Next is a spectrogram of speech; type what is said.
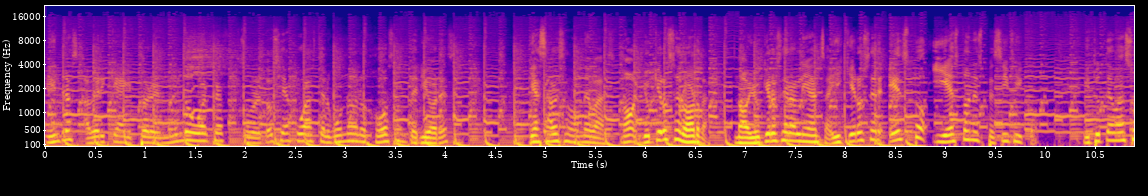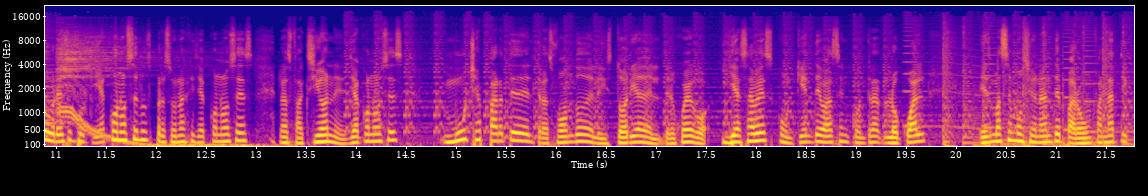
Entras a ver qué hay, pero el mundo de Warcraft, sobre todo si ya jugaste alguno de los juegos anteriores, ya sabes a dónde vas. No, yo quiero ser Horda. No, yo quiero ser Alianza. Y quiero ser esto y esto en específico. Y tú te vas sobre eso porque ya conoces los personajes, ya conoces las facciones, ya conoces mucha parte del trasfondo de la historia del, del juego. Y ya sabes con quién te vas a encontrar, lo cual es más emocionante para un fanático.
